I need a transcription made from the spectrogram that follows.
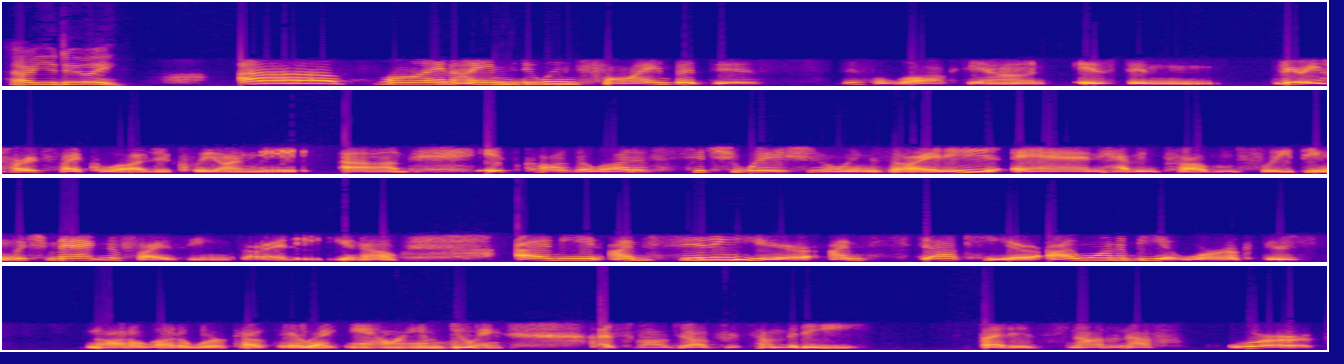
How are you doing? Uh, fine. I am doing fine, but this this lockdown has been very hard psychologically on me. Um, it's caused a lot of situational anxiety and having problems sleeping, which magnifies the anxiety. You know, I mean, I'm sitting here, I'm stuck here. I want to be at work. There's not a lot of work out there right now. I am doing a small job for somebody, but it's not enough work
